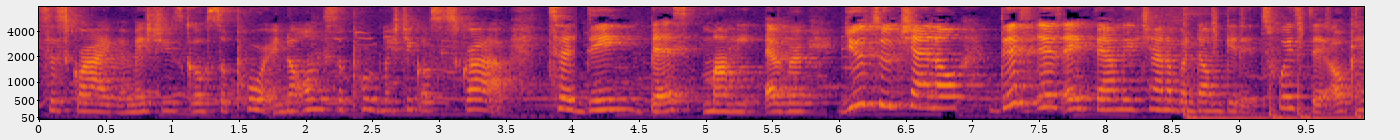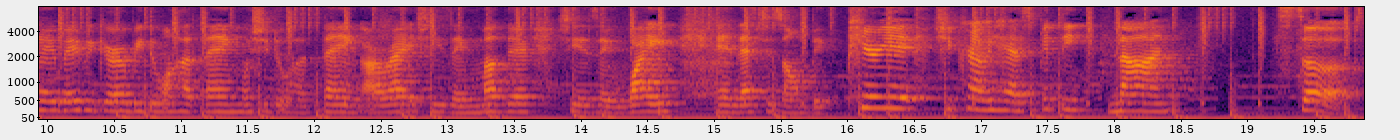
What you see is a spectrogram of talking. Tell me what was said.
subscribe and make sure you go support and not only support, make sure you go subscribe to the best mommy ever YouTube channel. This is a family channel, but don't get it twisted, okay? Baby girl be doing her thing when she do her thing, all right? She's a mother, she is a wife, and that's just on big period. She currently has 59 subs.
